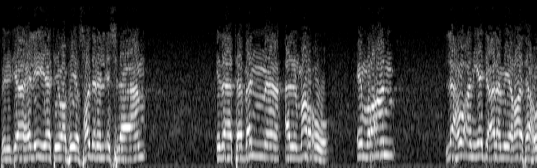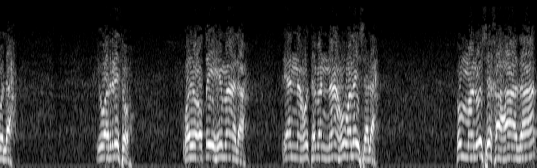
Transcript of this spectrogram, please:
في الجاهلية وفي صدر الإسلام إذا تبنى المرء امرأ له أن يجعل ميراثه له يورثه ويعطيه ماله لأنه تبناه وليس له. ثم نسخ هذا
